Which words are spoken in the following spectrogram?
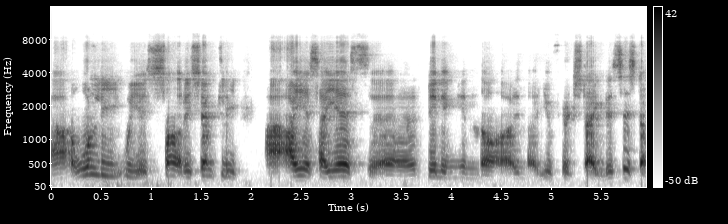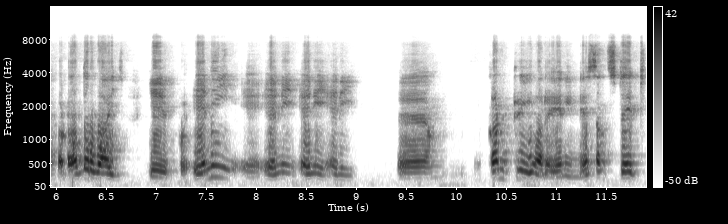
Uh, only we saw recently uh, ISIS dealing in the, in the Euphrates Tigris system, but otherwise, if any any any any um, country or any nation state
